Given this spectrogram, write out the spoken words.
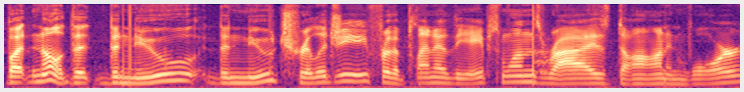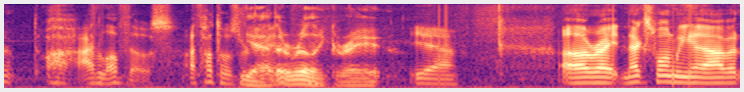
But no, the the new the new trilogy for the Planet of the Apes ones, Rise, Dawn, and War. Oh, I love those. I thought those were Yeah, great. they're really great. Yeah. All right, next one we have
